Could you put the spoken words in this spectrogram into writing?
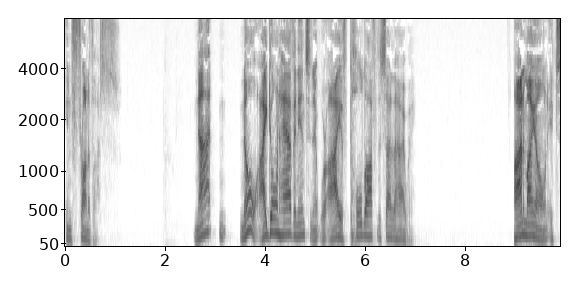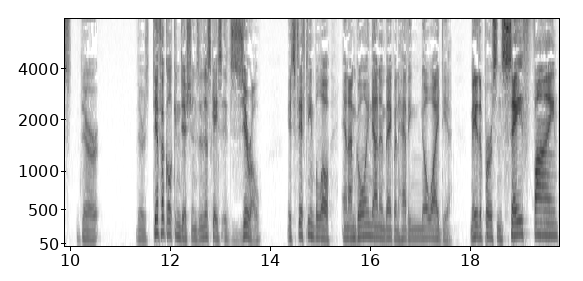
in front of us. Not no, I don't have an incident where I have pulled off to the side of the highway on my own. It's there. There's difficult conditions. In this case, it's zero. It's 15 below, and I'm going down an embankment having no idea. Maybe the person's safe, fine.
